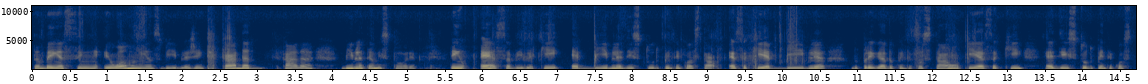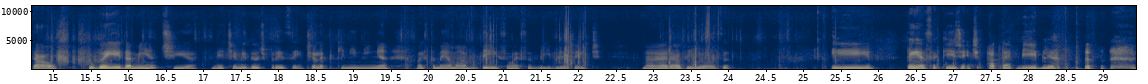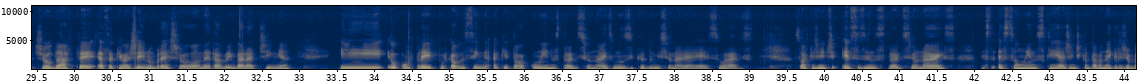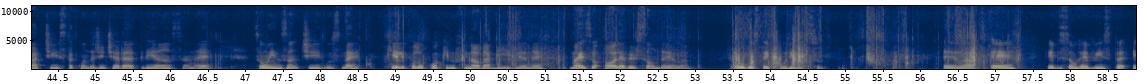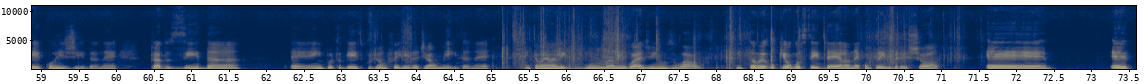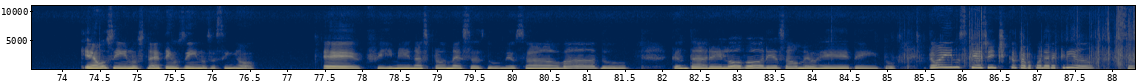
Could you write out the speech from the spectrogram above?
Também, assim, eu amo minhas Bíblias, gente. Cada, cada Bíblia tem uma história. Tenho essa Bíblia aqui, é Bíblia de Estudo Pentecostal. Essa aqui é Bíblia do Pregado Pentecostal e essa aqui é de Estudo Pentecostal que eu ganhei da minha tia. Minha tia me deu de presente. Ela é pequenininha, mas também é uma bênção essa Bíblia, gente. Maravilhosa. E tem essa aqui, gente, até Bíblia, show da fé. Essa aqui eu achei no brechó, né, tá bem baratinha. E eu comprei por causa assim, aqui tá, ó, com hinos tradicionais, música do missionário R.S. Soares. Só que, gente, esses hinos tradicionais é, são hinos que a gente cantava na igreja batista quando a gente era criança, né? São hinos antigos, né? Que ele colocou aqui no final da Bíblia, né? Mas olha a versão dela. Eu gostei por isso. Ela é edição revista e corrigida, né? Traduzida é, em português por João Ferreira de Almeida, né? Então é uma, uma linguagem usual. Então eu, o que eu gostei dela, né? Comprei no brechó, é, é, é os hinos, né? Tem os hinos assim, ó. É firme nas promessas do meu Salvador, cantarei louvores ao meu Redentor. Então é hinos que a gente cantava quando era criança,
